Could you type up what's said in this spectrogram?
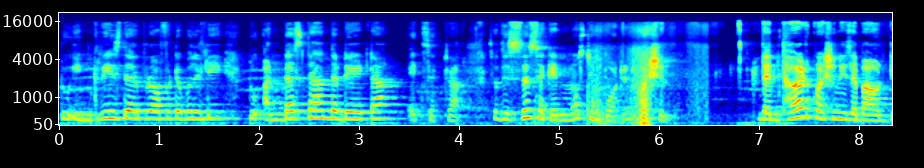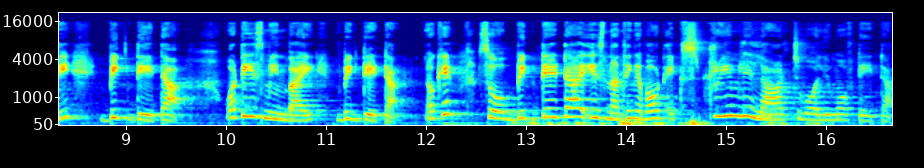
to increase their profitability, to understand the data, etc. So this is the second most important question. Then third question is about the big data. What is mean by big data? Okay, so big data is nothing about extremely large volume of data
